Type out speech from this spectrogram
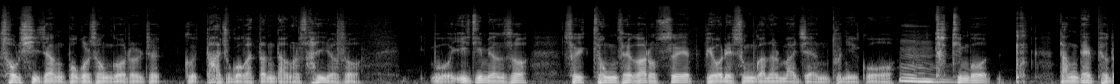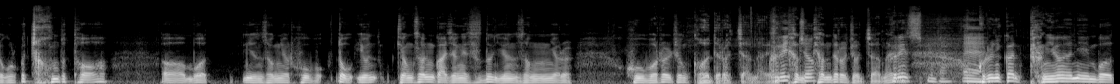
서울시장 보궐선거를 저그다 죽어갔던 당을 살려서 뭐 이기면서 소위 경세가로서의 별의 순간을 맞이한 분이고 음. 특히 뭐 당 대표도 그렇고 처음부터 어뭐 윤석열 후보 또 윤, 경선 과정에서도 윤석열 후보를 좀 거들었잖아요. 그랬죠. 편, 편들어 줬잖아요. 그랬습니다. 네. 그러니까 당연히 뭐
